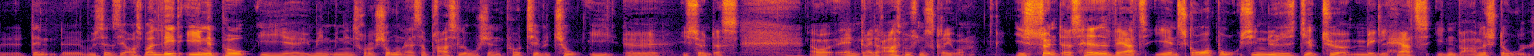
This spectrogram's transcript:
øh, den øh, udsendelse, jeg også var lidt inde på i øh, min, min introduktion, altså presselogen på TV2 i, øh, i søndags. Og Anne-Grethe Rasmussen skriver, i søndags havde vært Jens Skorbo sin nyhedsdirektør Mikkel Hertz i den varme stol.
